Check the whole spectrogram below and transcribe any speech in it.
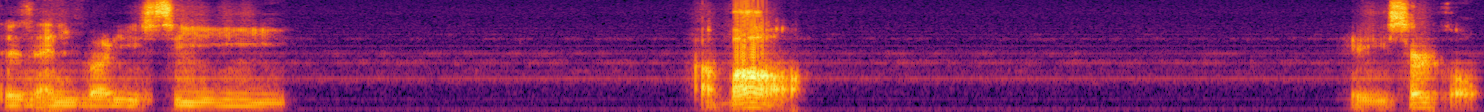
Does anybody see a ball, a circle.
